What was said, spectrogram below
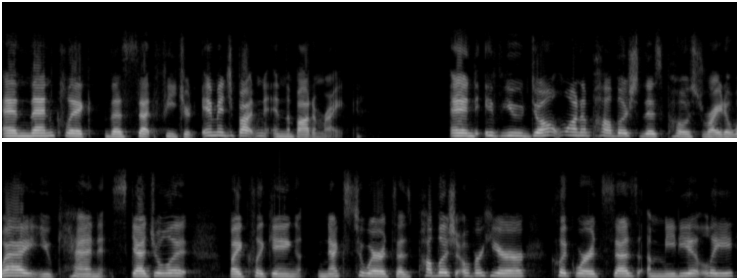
and then click the set featured image button in the bottom right. And if you don't want to publish this post right away, you can schedule it by clicking next to where it says publish over here, click where it says immediately,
